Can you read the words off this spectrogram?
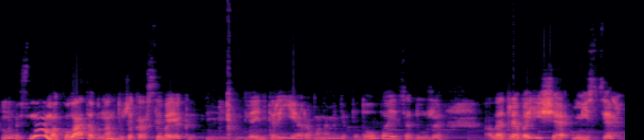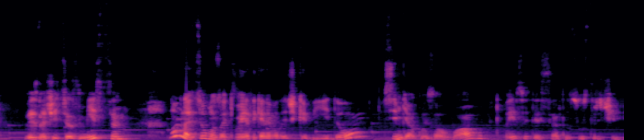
Ось. Ну, а макулата, вона дуже красива, як для інтер'єру. Вона мені подобається дуже. Але треба їй ще місце визначитися з місцем. Ну, на цьому закінчує таке невеличке відео. Всім дякую за увагу. Підписуйтеся, до зустрічі!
